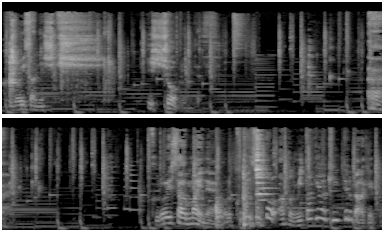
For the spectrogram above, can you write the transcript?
黒いさ錦一升瓶です。黒いさうまいね。俺黒いさとあと御嶽が効いてるから結構。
